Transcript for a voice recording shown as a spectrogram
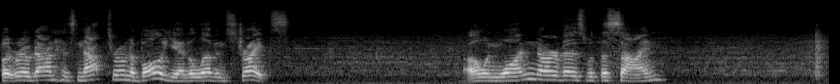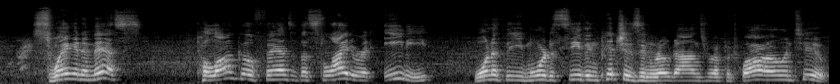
but Rodon has not thrown a ball yet, 11 strikes. 0 1, Narvaez with the sign. Swing and a miss. Polanco fans with a slider at 80, one of the more deceiving pitches in Rodon's repertoire, 0 2.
